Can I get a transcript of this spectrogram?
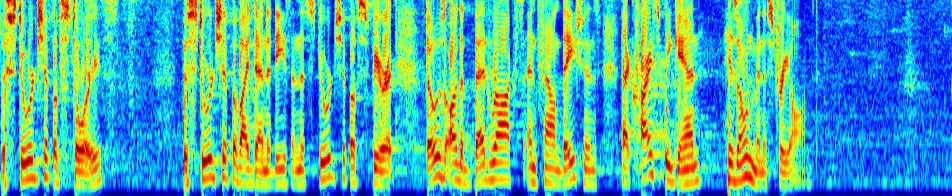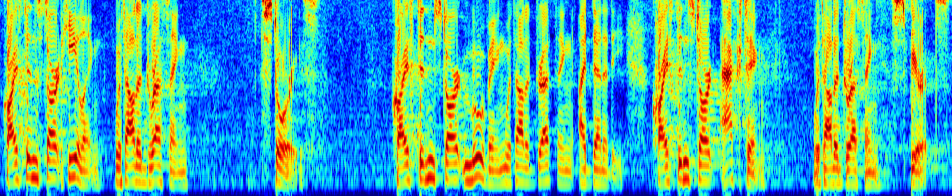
The stewardship of stories, the stewardship of identities, and the stewardship of spirit, those are the bedrocks and foundations that Christ began his own ministry on. Christ didn't start healing without addressing stories. Christ didn't start moving without addressing identity. Christ didn't start acting without addressing spirits.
